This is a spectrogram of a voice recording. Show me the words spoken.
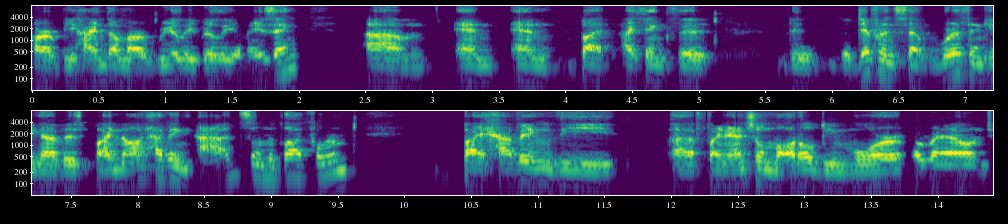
are behind them are really, really amazing. Um, and and but I think the, the the difference that we're thinking of is by not having ads on the platform, by having the uh, financial model be more around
